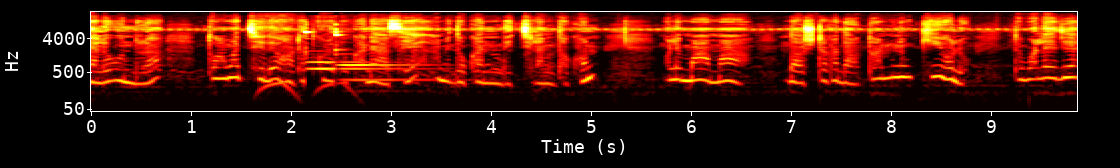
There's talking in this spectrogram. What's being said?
হ্যালো বন্ধুরা, তো আমার ছেলে হঠাৎ করে দোকানে আসে, আমি দোকান দিচ্ছিলাম তখন। বলে, মা মা, দশ টাকা দাও। তো আমি বললাম, কী হলো? তো বলে যে,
